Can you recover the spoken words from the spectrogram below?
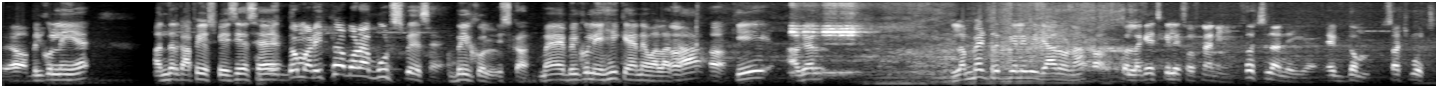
बिल्कुल नहीं है। अंदर काफ़ी स्पेसियस है। एकदम और इतना बड़ा बूट स्पेस है। बिल्कुल। इसका। मैं बिल्कुल यही कहने वाला था। कि अगर लंबे ट्रिप के लिए भी जा रहे हो ना तो लगेज के लिए सोचना नहीं है। सोचना नहीं है एकदम सचमुच।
